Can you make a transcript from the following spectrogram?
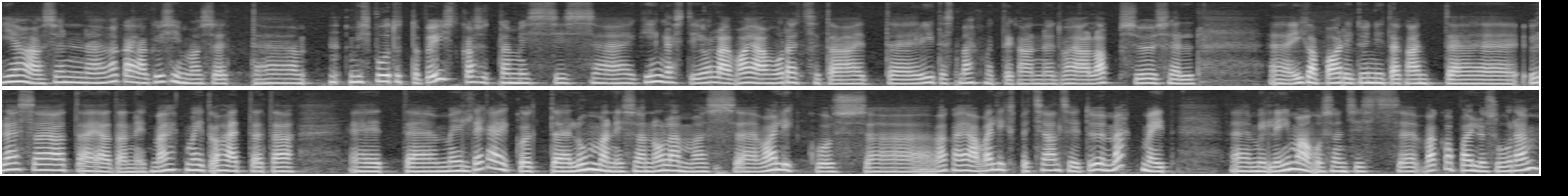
jaa, see on äh, väga hea küsimus, et äh, mis puudutab öist kasutamist, siis kindlasti ei ole vaja muretseda, et riidest mähkmetega on nüüd vaja laps öösel iga paari tunni tagant üles ajada ja tal neid mähkmeid vahetada, et meil tegelikult Lummanis on olemas valikus väga hea valik spetsiaalseid öömähkmeid, Äh, mille imavus on siis äh, väga palju suurem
